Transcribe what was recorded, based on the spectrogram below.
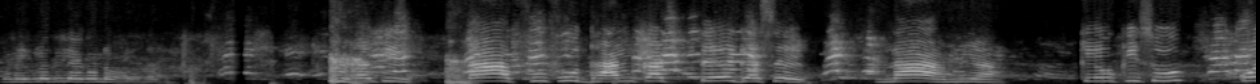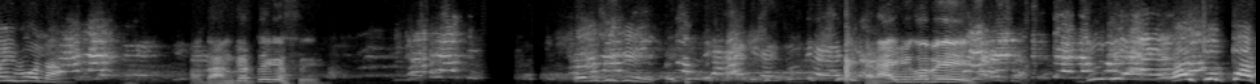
মানে এগুলো দিলে অ্যাকাউন্টটা ভালো থাকে। না ফুফু ধান কাটতে গেছে। না মিয়া কেউ কিছু কইব না। ধান কাটতে গেছে? করেছি কি? আইবি কবে? এই চুপ থাক।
